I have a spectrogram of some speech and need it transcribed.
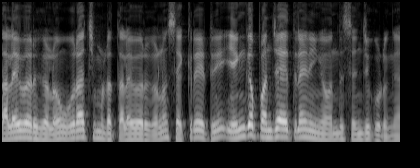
தலைவர்களும் ஊராட்சி மன்ற தலைவர்களும் செக்ரட்டரி எங்கள் பஞ்சாயத்தில் நீங்கள் வந்து செஞ்சு கொடுங்க.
